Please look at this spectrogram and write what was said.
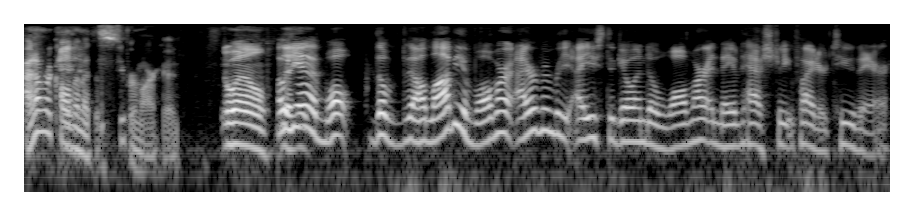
I don't recall them at the supermarket. Well, Oh they- yeah, well the the lobby of Walmart. I remember I used to go into Walmart and they would have Street Fighter 2 there,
